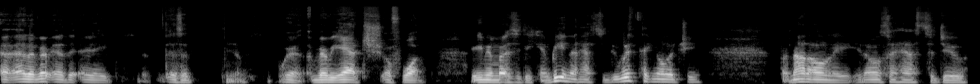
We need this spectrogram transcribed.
at a very at a, there's a you know at the very edge of what a university can be, and that has to do with technology, but not only. It also has to do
